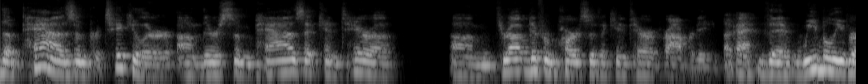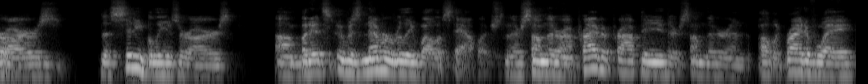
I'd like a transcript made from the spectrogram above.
The paths in particular, um, there's some paths at Cantera, um, throughout different parts of the Cantera property Okay. that we believe are ours, the city believes are ours. Um, but it's, it was never really well established. And there's some that are on private property, there's some that are in public right of way.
